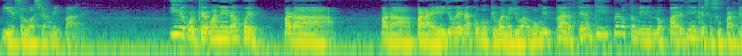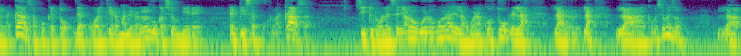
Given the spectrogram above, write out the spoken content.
Y eso lo hacían mis padres. Y de cualquier manera, pues, para, para, para, ellos era como que, bueno, yo hago mi parte aquí, pero también los padres tienen que hacer su parte en la casa, porque de cualquier manera la educación viene, empieza por la casa. Si tú no le enseñas los buenos modales, las buenas costumbres, las, la, la, la, ¿cómo se llama eso? Las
